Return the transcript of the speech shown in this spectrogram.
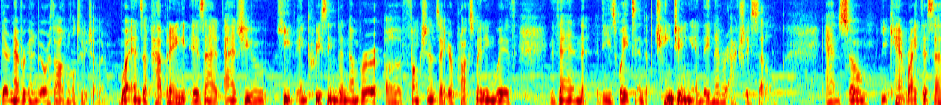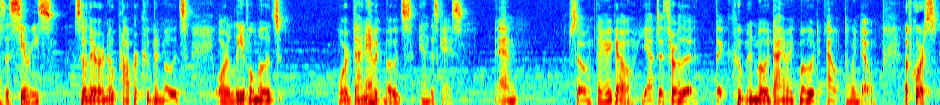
they're never going to be orthogonal to each other. What ends up happening is that as you keep increasing the number of functions that you're approximating with, then these weights end up changing and they never actually settle. And so you can't write this as a series, so there are no proper Koopman modes or Liouville modes or dynamic modes in this case. And so there you go. You have to throw the, the Koopman mode, dynamic mode out the window. Of course,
